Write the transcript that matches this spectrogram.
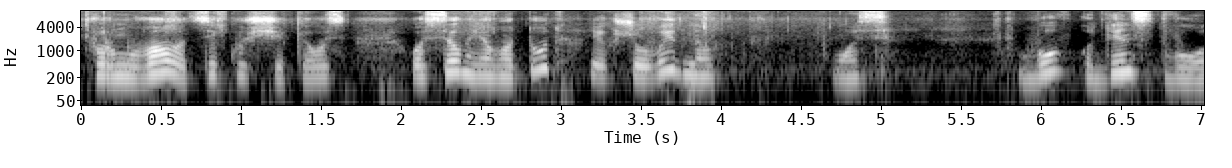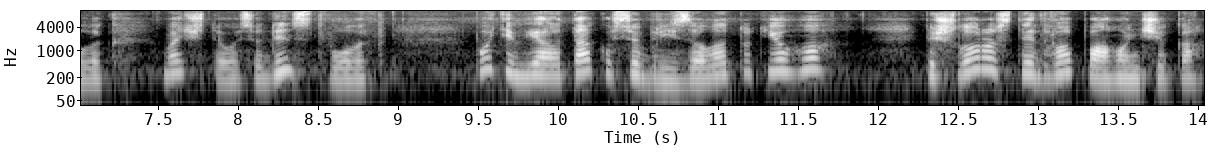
формувала ці кущики. Ось ось у нього тут, якщо видно, ось був один стволик. Бачите, ось один стволик. Потім я отак ось обрізала тут його. Пішло рости два пагончика.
